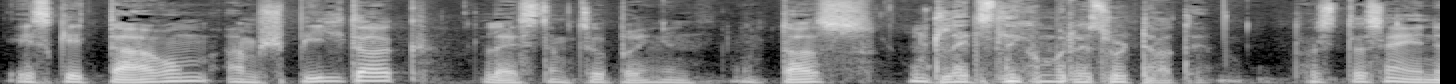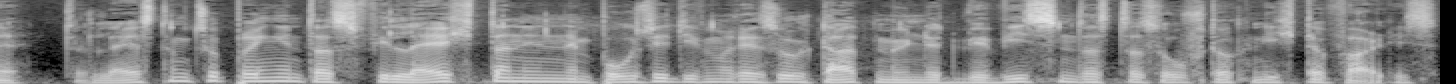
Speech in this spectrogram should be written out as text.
Es geht darum, am Spieltag Leistung zu bringen. Und das. Und letztlich um Resultate. Das ist das eine. Die Leistung zu bringen, das vielleicht dann in einem positiven Resultat mündet. Wir wissen, dass das oft auch nicht der Fall ist.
